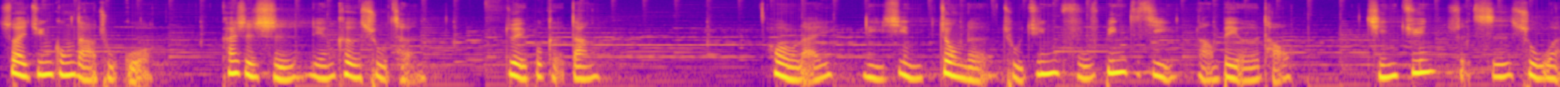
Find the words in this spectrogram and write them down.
率军攻打楚国，开始时连克数城，罪不可当。后来。李信中了楚军伏兵之计，狼狈而逃，秦军损失数万。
